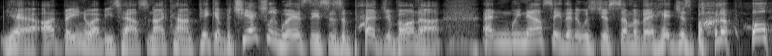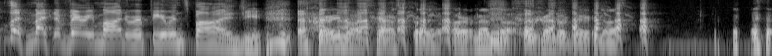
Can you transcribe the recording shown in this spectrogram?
Yeah, I've been to Abby's house and I can't pick it, but she actually wears this as a badge of honour. And we now see that it was just some of her hedges by the pool that made a very minor appearance behind you. Very nice house, though. I remember. I remember very nice.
